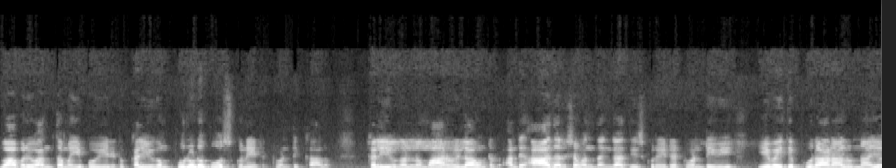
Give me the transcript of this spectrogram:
ద్వాపర యుగం అంతమైపోయేటట్టు కలియుగం పురుడు పోసుకునేటటువంటి కాలం కలియుగంలో మానవులు ఇలా ఉంటారు అంటే ఆదర్శవంతంగా తీసుకునేటటువంటివి ఏవైతే పురాణాలు ఉన్నాయో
